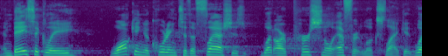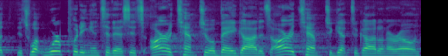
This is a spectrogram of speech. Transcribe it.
And basically, walking according to the flesh is what our personal effort looks like. It, what, it's what we're putting into this. It's our attempt to obey God, it's our attempt to get to God on our own.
